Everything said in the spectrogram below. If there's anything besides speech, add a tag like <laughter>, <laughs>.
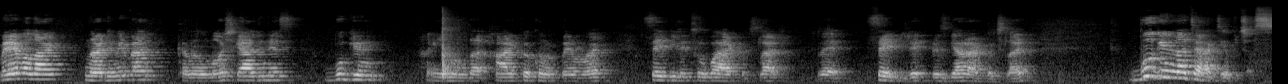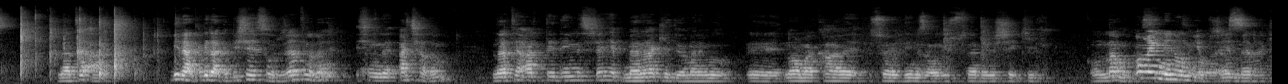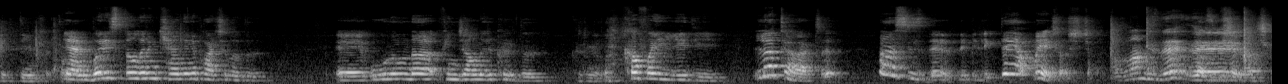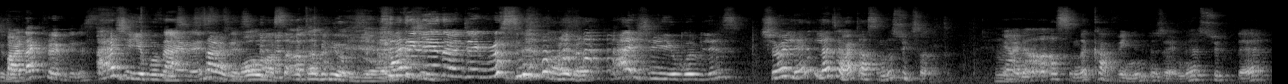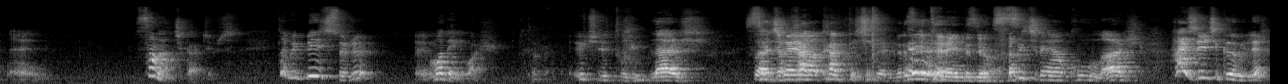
Merhabalar, Pınar Demir ben. Kanalıma hoş geldiniz. Bugün yanımda harika konuklarım var. Sevgili Tuğba Erkoçlar ve sevgili Rüzgar Erkoçlar. Bugün latte art yapacağız. Latte art. Bir dakika bir dakika bir şey soracağım. Hemen şimdi açalım. Latte art dediğimiz şey hep merak ediyorum. Hani bu e, normal kahve söylediğimiz zaman üstüne böyle şekil. Ondan mı? Aynen onu yapacağız. En merak ettiğim şey. Tamam. Yani baristaların kendini parçaladığı, e, uğrunda fincanları kırdığı, Kırıyorum. <laughs> kafayı yediği latte art'ı ben sizlerle birlikte yapmaya çalışacağım. O zaman biz de bir e, şeyler çıkacak? bardak kırabiliriz. Her şeyi yapabilirsiniz. Serbest. Serbest. Olmazsa atabiliyoruz yani. Kaliteliğe dönecek burası. <laughs> Aynen. Her şeyi yapabiliriz. Şöyle, latte art aslında süt sanatı. Yani aslında kahvenin üzerine sütle e, sanat çıkartıyoruz. Tabii bir sürü e, modeli var. Tabii. Üçlü tulipler, Sadece sıçrayan, kalp, kalp teşhirebiliriz <laughs> yeteneğimiz yoksa. sıçrayan kullar, her şey çıkabilir.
